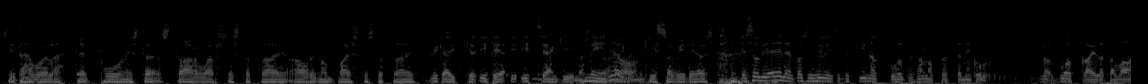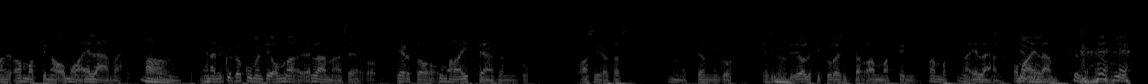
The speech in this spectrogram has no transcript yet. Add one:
siitähän voi lähteä puhumaan niistä Star Warsista tai auringonpaistosta tai... Mikä itse, itseään kiinnostaa. Niin, kissavideoista. Ja se oli eilen tosi hyvin sitten Kinot puhulta sanottu, että niinku no, blokkaajilla tavallaan ammattina oma elämä. Mm. Nehän niin dokumentti oma elämää, se kertoo omana itseänsä niin asioita. Mm. Että se on niin kuin, ja sitten mm. joillekin tulee sitten ammatti, niin ammattina elämä, oma kyllä, elämä. Kyllä, niin,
